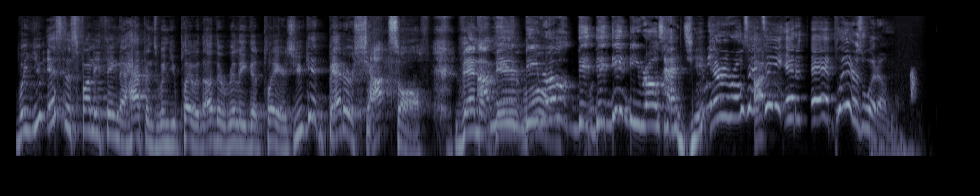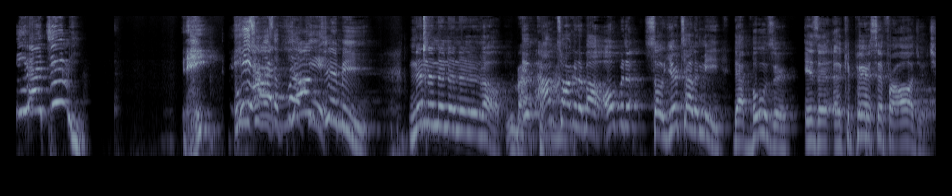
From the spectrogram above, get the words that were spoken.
Well, you it's this funny thing that happens when you play with other really good players. You get better shots off than I mean, Derrick D Rose. Rose did, did, did D Rose have Jimmy? Derrick Rose had, I- had, had players with him. He had Jimmy. He, he Boozer was had a young bucket. Jimmy. No, no, no, no, no, no, no. Bro, I'm on. talking about open up, so you're telling me that Boozer is a, a comparison for Aldridge.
